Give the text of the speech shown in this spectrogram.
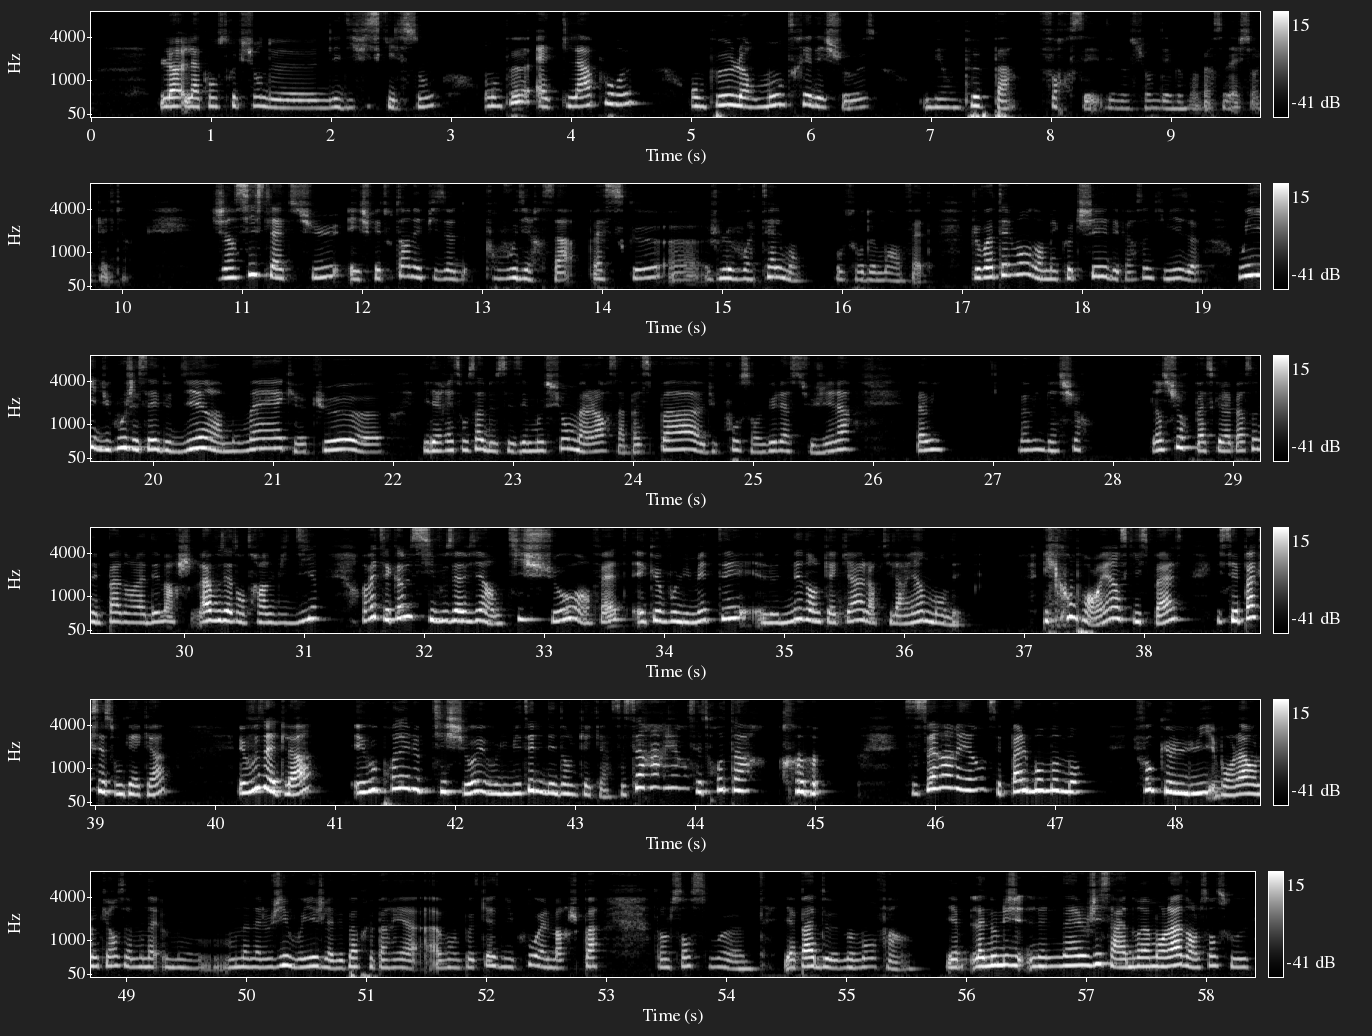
la, la construction de l'édifice qu'ils sont. On peut être là pour eux, on peut leur montrer des choses, mais on ne peut pas forcer des notions de développement personnel sur quelqu'un. J'insiste là-dessus et je fais tout un épisode pour vous dire ça parce que euh, je le vois tellement autour de moi en fait. Je vois tellement dans mes coachés des personnes qui me disent oui du coup j'essaye de dire à mon mec que euh, il est responsable de ses émotions mais alors ça passe pas du coup on s'engueule à ce sujet-là. Bah oui, bah oui bien sûr. Bien sûr, parce que la personne n'est pas dans la démarche. Là, vous êtes en train de lui dire. En fait, c'est comme si vous aviez un petit chiot, en fait, et que vous lui mettez le nez dans le caca alors qu'il a rien demandé. Il comprend rien à ce qui se passe, il sait pas que c'est son caca, et vous êtes là, et vous prenez le petit chiot et vous lui mettez le nez dans le caca. Ça sert à rien, c'est trop tard. ça sert à rien, c'est pas le bon moment. Il faut que lui, bon là en l'occurrence mon, mon, analogie, vous voyez, je l'avais pas préparée avant le podcast, du coup elle marche pas dans le sens où il euh, n'y a pas de moment, enfin L'analogie s'arrête vraiment là, dans le sens où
